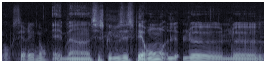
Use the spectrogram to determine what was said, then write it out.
longue série, non? Eh ben, c'est ce que nous espérons. Le- le- le-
